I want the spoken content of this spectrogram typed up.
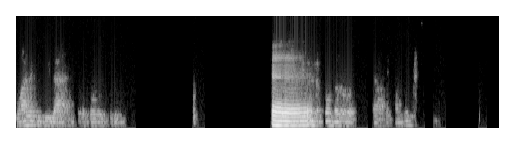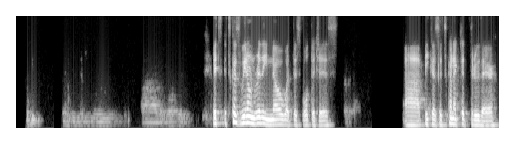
Why would you do that? instead of going to Uh, It's it's because we don't really know what this voltage is. Uh, because it's connected through there.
